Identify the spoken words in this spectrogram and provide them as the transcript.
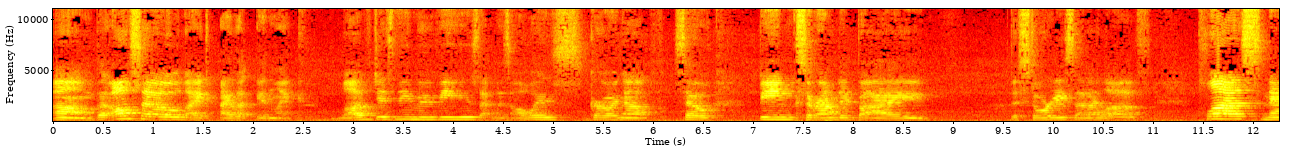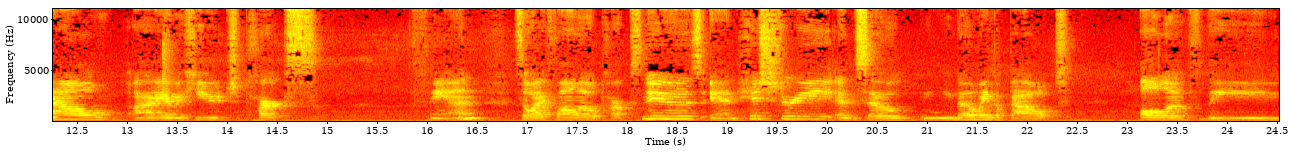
Um, but also, like I in like love Disney movies. That was always growing up. So being surrounded by the stories that I love. Plus, now I am a huge parks fan. So I follow parks news and history, and so knowing about all of the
